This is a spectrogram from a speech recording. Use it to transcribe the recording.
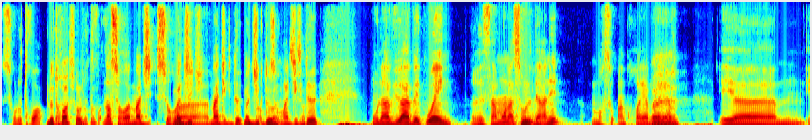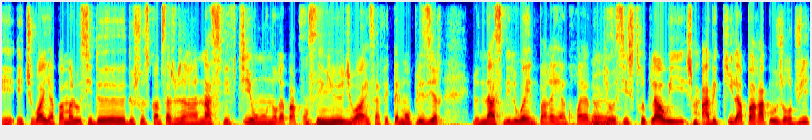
sur, le 3. Le 3 sur le 3 Non, sur, euh, sur Magic. Magic 2. Magic 2. Sur Magic 2. On l'a vu avec Wayne récemment, là, sur le mm. dernier. morceau incroyable d'ailleurs. Euh, et, et, tu vois, il y a pas mal aussi de, choses comme ça. Je veux dire, un Nas 50, on n'aurait pas pensé que, tu hmm. vois, et ça fait tellement plaisir. Le Nas Lil Wayne, pareil, incroyable. Donc il y a aussi ce truc-là où, il, avec qui il n'a pas rappé aujourd'hui,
